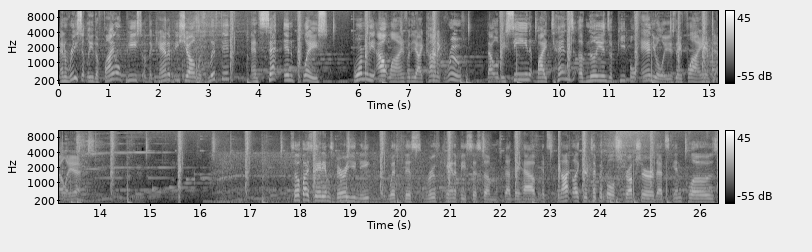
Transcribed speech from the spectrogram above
And recently, the final piece of the canopy shell was lifted and set in place, forming the outline for the iconic roof that will be seen by tens of millions of people annually as they fly into LAX. SoFi Stadium is very unique with this roof canopy system that they have. It's not like your typical structure that's enclosed.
